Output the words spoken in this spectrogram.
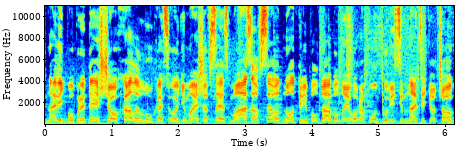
Навіть попри те, що Хале Лука сьогодні майже все змазав, все одно трипл-дабл на його рахунку, 18 очок,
